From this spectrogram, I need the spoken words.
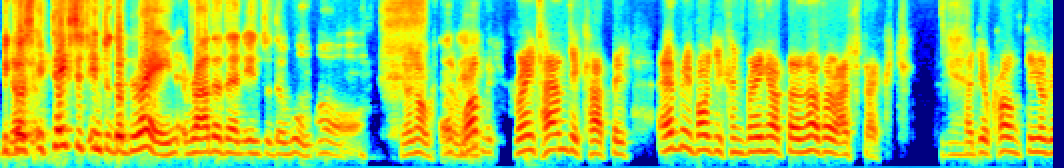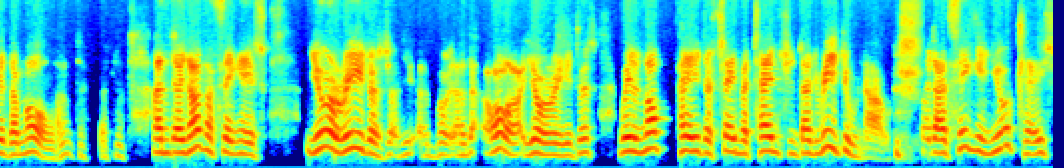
because it takes it into the brain rather than into the womb. Oh. You know, okay. one great handicap is everybody can bring up another aspect yeah. and you can't deal with them all. And another thing is, your readers, all your readers, will not pay the same attention that we do now. but I think in your case,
